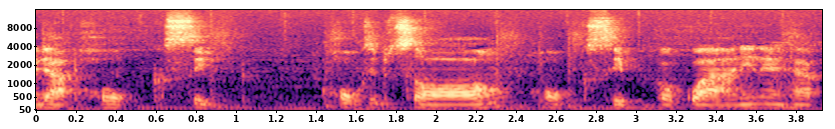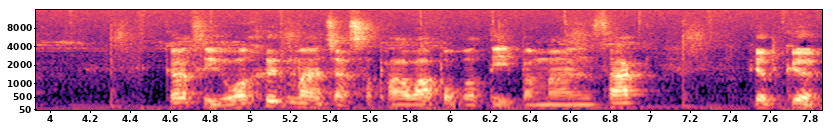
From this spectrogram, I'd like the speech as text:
ระดับ 60 62 60 กว่าๆนี่นะครับ ก็ถือว่าขึ้นมาจากสภาวะปกติประมาณสักเกือบเกือบ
